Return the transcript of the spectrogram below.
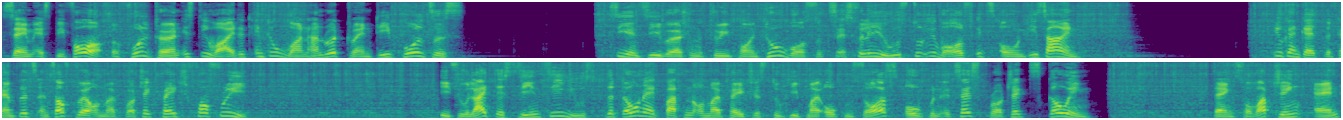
Same as before, a full turn is divided into 120 pulses. CNC version 3.2 was successfully used to evolve its own design, you can get the templates and software on my project page for free. If you like this CNC use the donate button on my pages to keep my open source, open access projects going. Thanks for watching and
